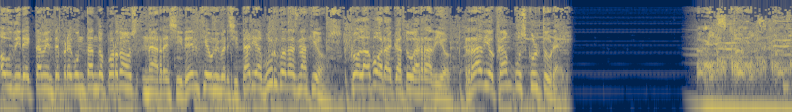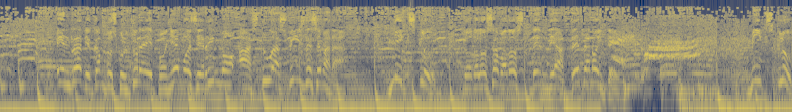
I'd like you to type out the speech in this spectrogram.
ou directamente preguntando por nós na Residencia Universitaria Burgo das Nacións. Colabora ca túa radio. Radio Campus Culturae. En Radio Campus Cultura e poñemos de ritmo as túas fins de semana. Mix Club, todos os sábados dende as 10 da noite. Mix Club,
